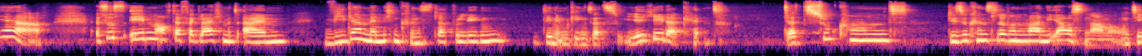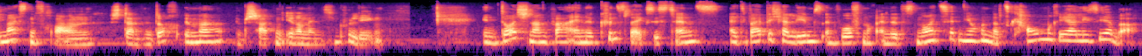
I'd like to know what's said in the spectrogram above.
Ja, es ist eben auch der Vergleich mit einem wieder männlichen Künstlerkollegen, den im Gegensatz zu ihr jeder kennt. Dazu kommt Diese Künstlerinnen waren die Ausnahme und die meisten Frauen standen doch immer im Schatten ihrer männlichen Kollegen. In Deutschland war eine Künstlerexistenz als weiblicher Lebensentwurf noch Ende des 19. Jahrhunderts kaum realisierbar.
